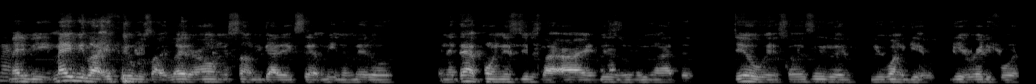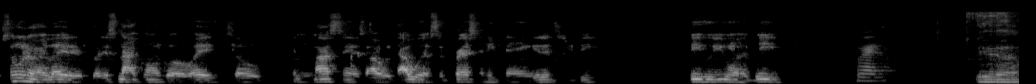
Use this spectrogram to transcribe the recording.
Right. maybe maybe like if it was like later on it's something you got to accept me in the middle and at that point it's just like all right this is what we're gonna have to deal with so it's either you want to get get ready for it sooner or later but it's not gonna go away so in my sense i would i wouldn't suppress anything it'd just be be who you want to be Right. Yeah.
